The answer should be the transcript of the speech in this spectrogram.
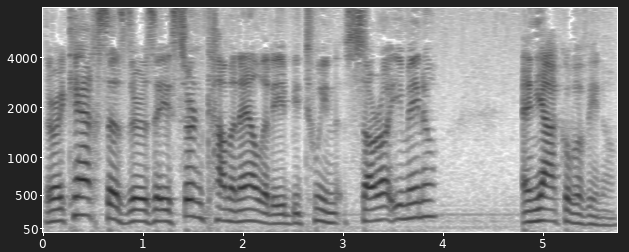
The Roikeach says there is a certain commonality between Sarah Imenu and Yaakov Avinu.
